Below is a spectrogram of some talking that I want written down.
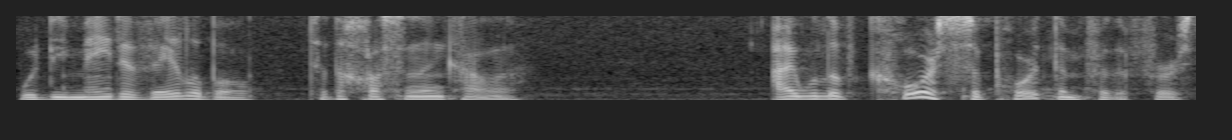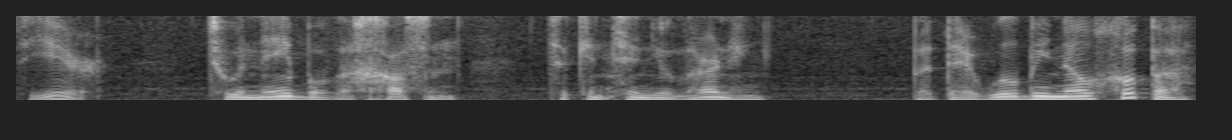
would be made available to the chassan and kala. I will of course support them for the first year to enable the chassan to continue learning, but there will be no chuppah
